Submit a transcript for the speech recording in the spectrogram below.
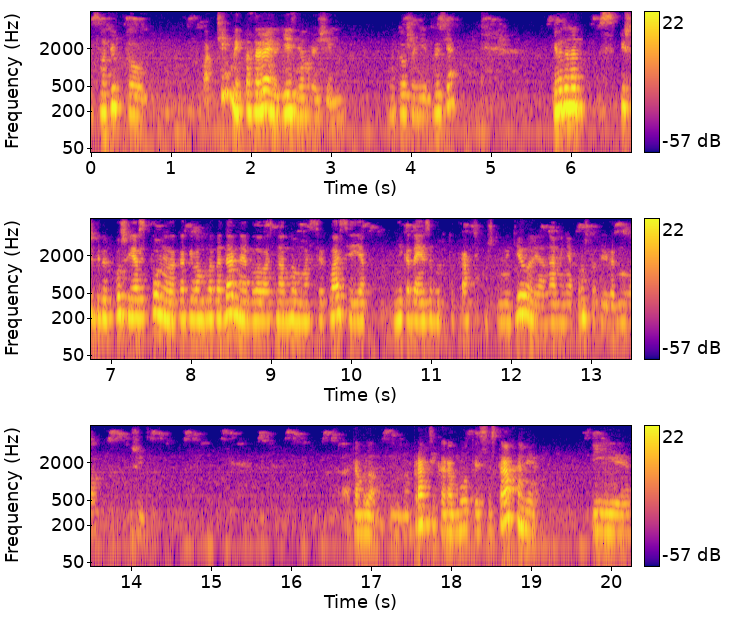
смотрю, кто активный, поздравляю людей с днем рождения. Мы тоже не друзья. И вот она пишет, говорит, боже, я вспомнила, как я вам благодарна, я была у вас на одном мастер-классе, я никогда не забуду ту практику, что мы делали, она меня просто перевернула жизнь. Это была практика работы со страхами, и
